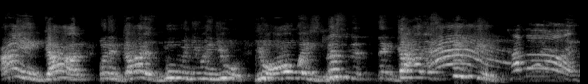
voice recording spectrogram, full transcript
I ain't God, but if God is moving you and you you're always listening, then God is ah, speaking. Come on.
